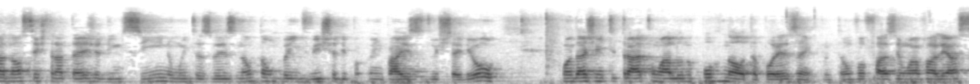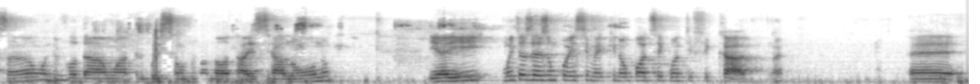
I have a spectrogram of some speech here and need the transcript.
a nossa estratégia de ensino, muitas vezes não tão bem vista de, em países do exterior, quando a gente trata um aluno por nota, por exemplo. Então, vou fazer uma avaliação onde vou dar uma atribuição de uma nota a esse aluno, e aí, muitas vezes, um conhecimento que não pode ser quantificado, né? É,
